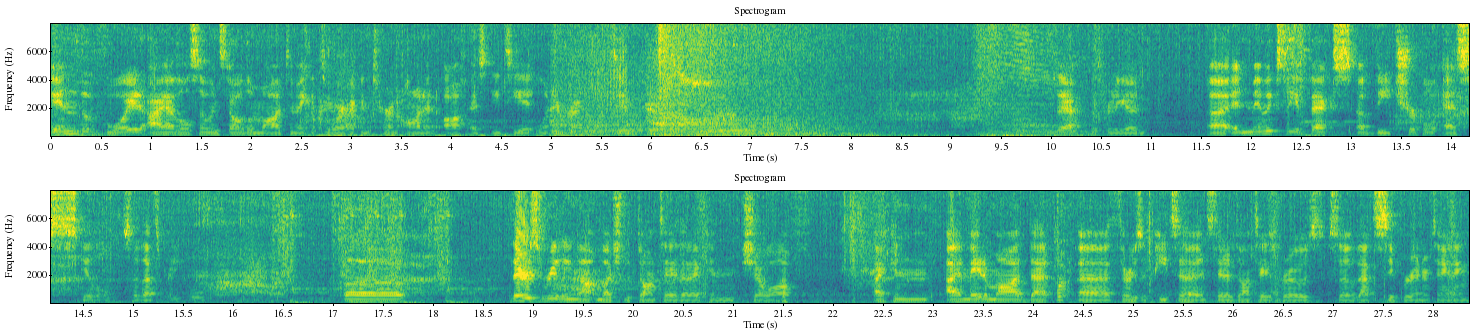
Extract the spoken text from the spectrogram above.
In the Void, I have also installed a mod to make it to where I can turn on and off SDT it whenever I want to. So yeah, pretty good. Uh, it mimics the effects of the triple S skill, so that's pretty cool. Uh, there's really not much with Dante that I can show off. I can. I made a mod that uh, throws a pizza instead of Dante's rose, so that's super entertaining.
